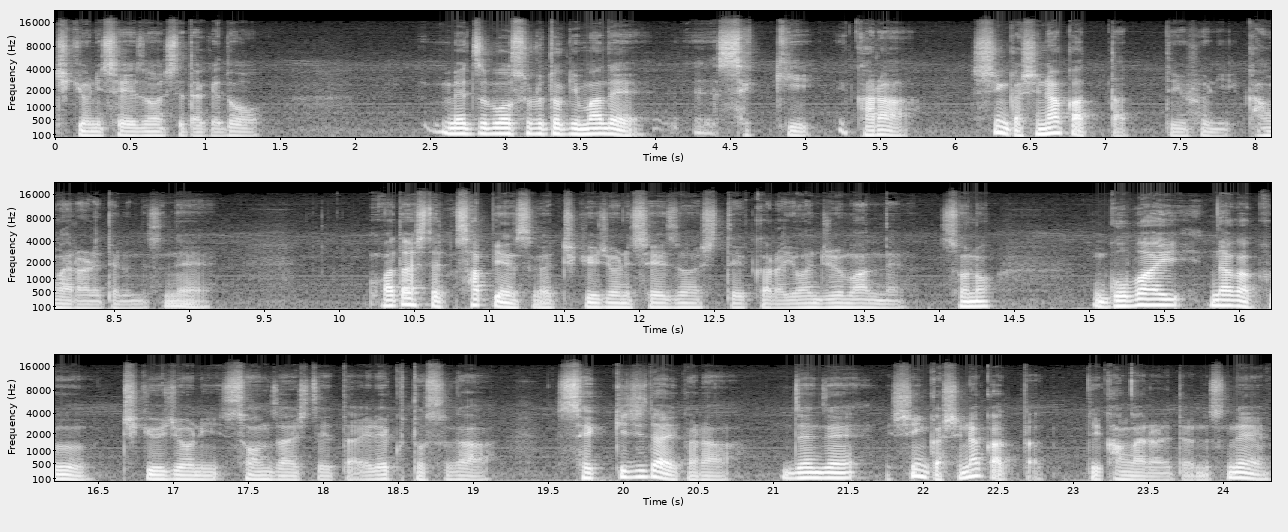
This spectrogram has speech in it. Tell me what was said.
地球に生存してたけど滅亡する時まで石器から進化しなかったっていうふうに考えられてるんですね。私たちサピエンスが地球上に生存してから40万年その5倍長く地球上に存在していたエレクトスが石器時代から全然進化しなかったって考えられてるんですね。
